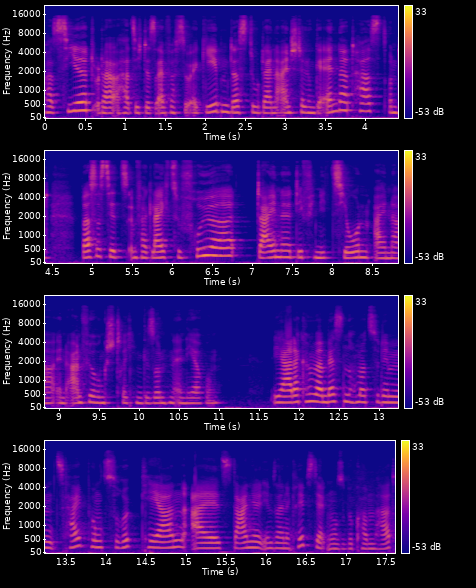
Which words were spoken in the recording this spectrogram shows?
passiert oder hat sich das einfach so ergeben, dass du deine Einstellung geändert hast? Und was ist jetzt im Vergleich zu früher deine Definition einer in Anführungsstrichen gesunden Ernährung? Ja, da können wir am besten nochmal zu dem Zeitpunkt zurückkehren, als Daniel eben seine Krebsdiagnose bekommen hat.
